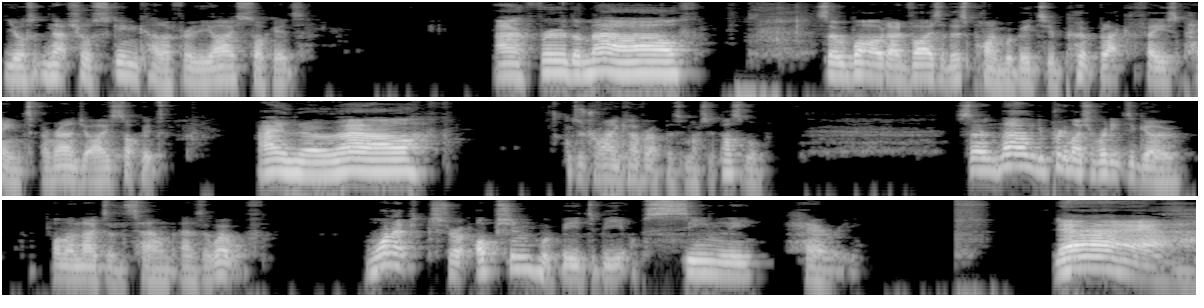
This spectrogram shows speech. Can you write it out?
your natural skin color through the eye socket and through the mouth. So, what I would advise at this point would be to put black face paint around your eye socket and the mouth to try and cover up as much as possible. So now you're pretty much ready to go on the night of the town as a werewolf. One extra option would be to be obscenely hairy. Yeah!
